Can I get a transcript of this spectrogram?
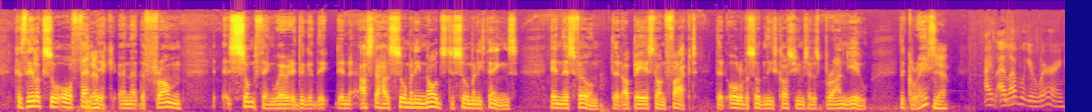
because they look so authentic, and that they're from something where it, the, the, and Aster has so many nods to so many things in this film that are based on fact. That all of a sudden these costumes are just brand new. The are great. Yeah. I, I love what you're wearing.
